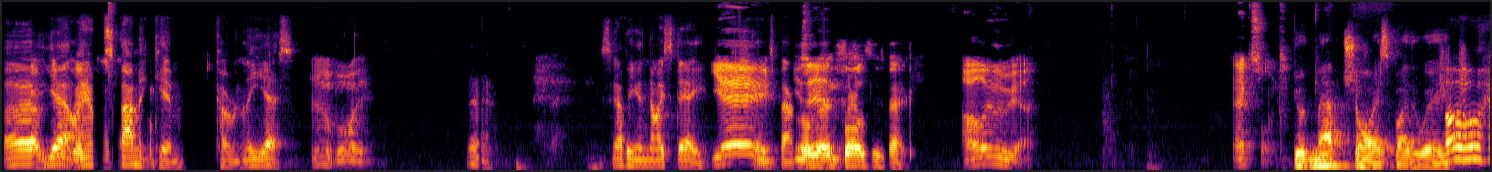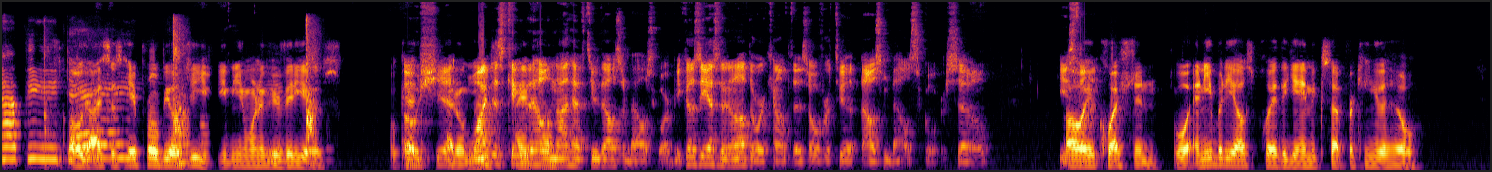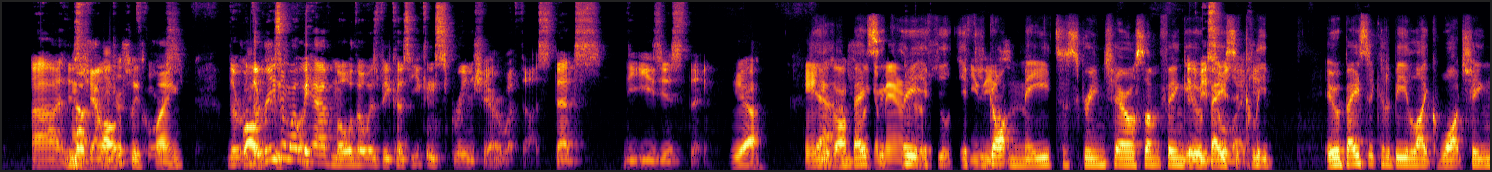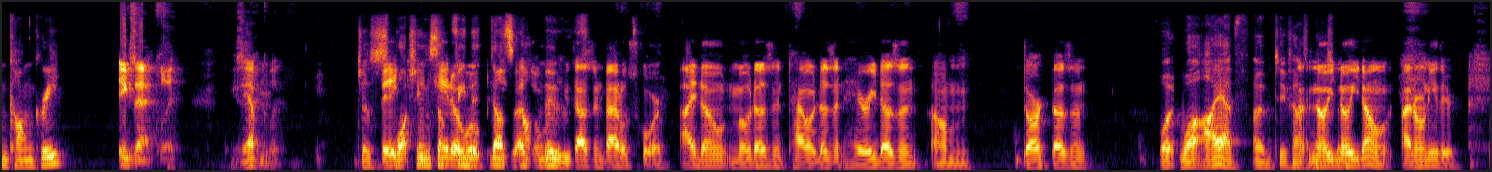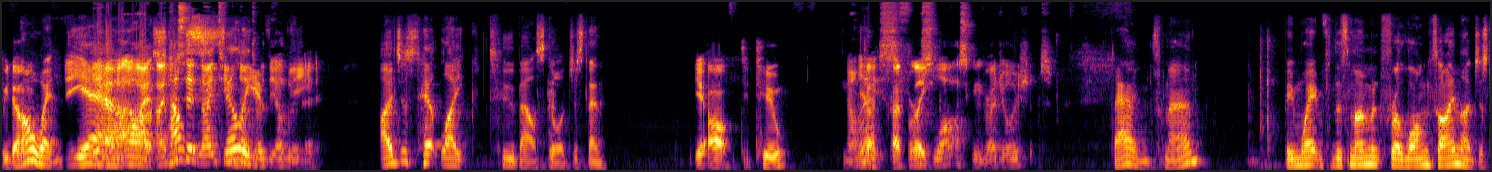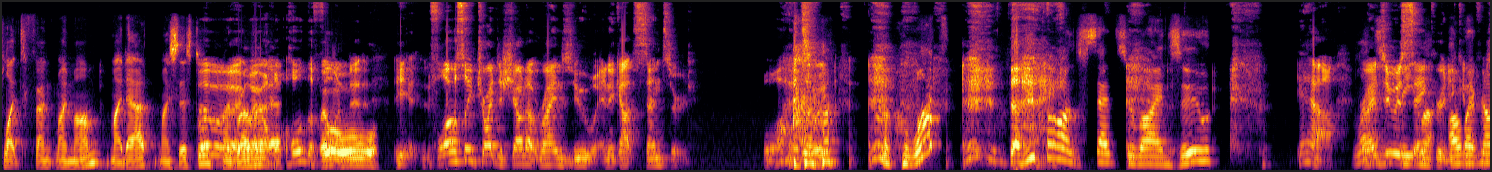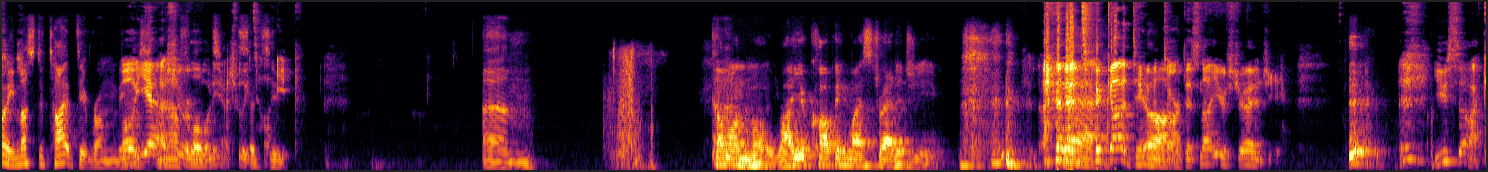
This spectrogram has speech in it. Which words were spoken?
Uh, I've yeah, I am in contact spamming him currently. Yes. Oh boy! Yeah. He's having a nice day. Yay! Game's back. He's okay, in. flawlessly's back. Hallelujah! Excellent. Good map choice, by the way. Oh, happy day! Oh, guys, says hey pro BLG, you beat me in one of your videos. Okay. oh shit! I don't Why lose. does King of the Hill fine. not have two thousand battle score? Because he has another account that's over two thousand battle score. So. He's Oh, fine. a question. Will anybody else play the game except for King of the Hill? Uh, his Well, challengers, Flawlessly's of course. playing. The, the reason why we have Mo though is because he can screen share with us. That's the easiest thing. Yeah. And yeah, he's and also like a basically, manager, if so you it's if you got me to screen share or something, it It'd would be so basically it would basically be like watching concrete, Exactly. Exactly. just Big watching Potato something that does not move. 2,000 battle score. I don't, Mo doesn't, Tower doesn't, Harry doesn't, um, Dark doesn't. What? What? I have over two Uh, no, no, you don't. I don't either. We don't. Oh wait, yeah. Yeah, oh, I, I how just hit silly 1900 the other me. day. I just hit like two battle score just then. Yeah. Oh, t- two. Nice. that's- that's First like- loss. Congratulations. Thanks, man. Been waiting for this moment for a long time. I'd just like to thank my mum, my dad, my sister, Wait, wait, my wait, brother. wait, hold- hold the Wait, whoa, phone. whoa, whoa. He flawlessly tried to shout out Ryan Zoo and it got censored. What? what? The- You can't censor Ryan Zoo. Yeah, Ryan Let's Zoo is beat him up. sacred. You Oh wait, no, he must have typed it wrong. Well, because yeah, sure. What did he actually said Zoo. type? Um, Come on, Mo. Why are you copying my strategy? Yeah. God damn it, Dark. That's not your strategy. you suck.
